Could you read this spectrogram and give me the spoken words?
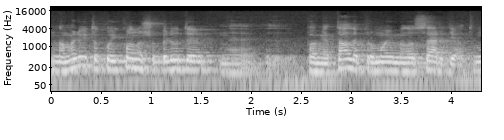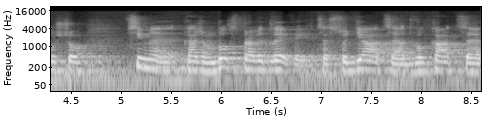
намалюй таку ікону, щоб люди е, пам'ятали про моє милосердя. Тому що всі ми кажемо, Бог справедливий, це суддя, це адвокат, це, е,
